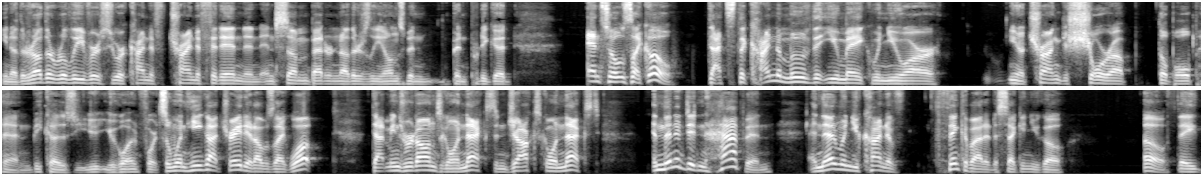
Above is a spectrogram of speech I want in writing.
You know, there are other relievers who are kind of trying to fit in, and, and some better than others. Leone's been been pretty good, and so it was like, oh, that's the kind of move that you make when you are, you know, trying to shore up the bullpen because you, are going for it. So when he got traded, I was like, well, that means Rodon's going next and Joc's going next. And then it didn't happen. And then when you kind of think about it a second, you go, oh, they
